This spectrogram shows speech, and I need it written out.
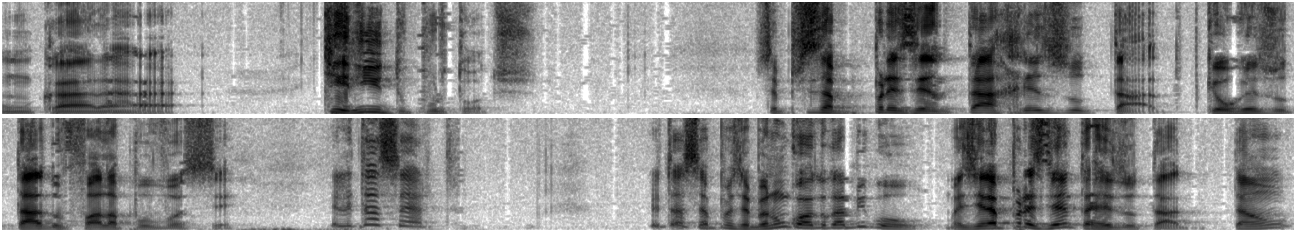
um cara querido por todos. Você precisa apresentar resultado, porque o resultado fala por você. Ele está certo. Ele está certo. Por exemplo, eu não gosto do Gabigol, mas ele apresenta resultado. Então,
